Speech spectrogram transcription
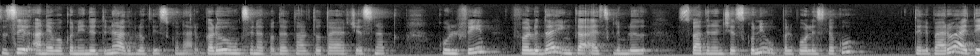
సుశీల్ అనే ఒక నిందితుని అదుపులోకి తీసుకున్నారు. గడువు ముగిసిన పదార్థాలతో తయారు చేసిన కుల్ఫీ ఫలుదా ఇంకా ఐస్ క్రీంలు స్వాధీనం చేసుకుని ఉప్పల్ పోలీసులకు తెలిపారు. అయితే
